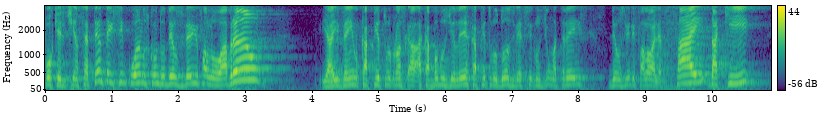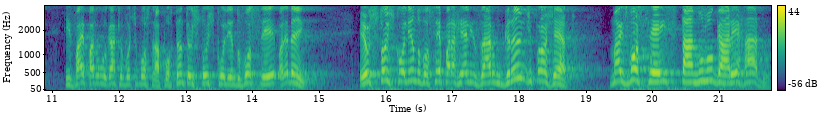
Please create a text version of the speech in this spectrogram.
Porque ele tinha 75 anos quando Deus veio e falou: Abraão. E aí vem o capítulo que nós acabamos de ler, capítulo 12, versículos de 1 a 3. Deus vira e fala: Olha, sai daqui e vai para um lugar que eu vou te mostrar. Portanto, eu estou escolhendo você, olha bem, eu estou escolhendo você para realizar um grande projeto, mas você está no lugar errado.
